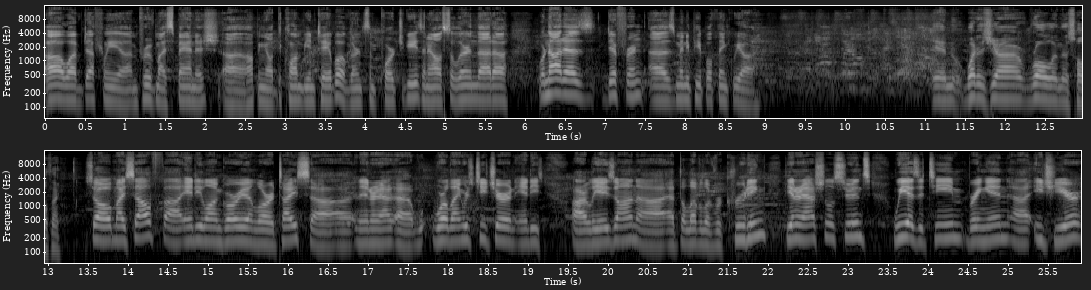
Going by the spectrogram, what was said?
Uh, well, I've definitely uh, improved my Spanish, uh, helping out the Colombian table. I've learned some Portuguese, and I also learned that uh, we're not as different as many people think we are. And what is your role in this whole thing? So myself, uh, Andy Longoria, and Laura Tice, uh, an internet uh, world language teacher, and Andy, our liaison uh, at the level of recruiting the international students. We, as a team, bring in uh, each year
